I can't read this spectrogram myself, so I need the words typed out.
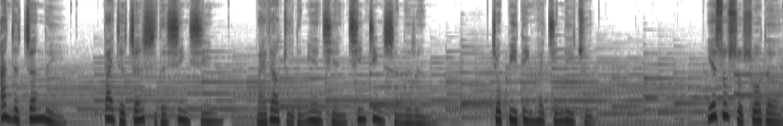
按着真理，带着真实的信心来到主的面前亲近神的人，就必定会经历主。耶稣所说的，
